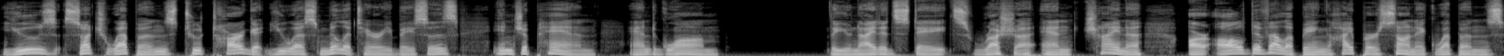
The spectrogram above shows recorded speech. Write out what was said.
use such weapons to target U.S. military bases in Japan and Guam. The United States, Russia, and China are all developing hypersonic weapons.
